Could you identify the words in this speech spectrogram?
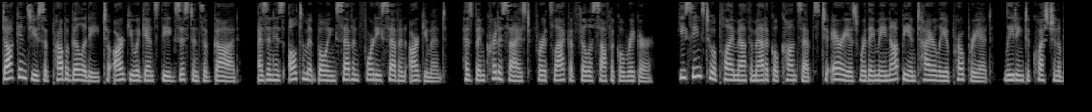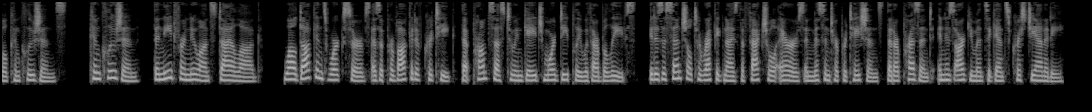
Dawkins' use of probability to argue against the existence of God, as in his ultimate Boeing 747 argument, has been criticized for its lack of philosophical rigor. He seems to apply mathematical concepts to areas where they may not be entirely appropriate, leading to questionable conclusions. Conclusion, the need for nuanced dialogue. While Dawkins' work serves as a provocative critique that prompts us to engage more deeply with our beliefs, it is essential to recognize the factual errors and misinterpretations that are present in his arguments against Christianity.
